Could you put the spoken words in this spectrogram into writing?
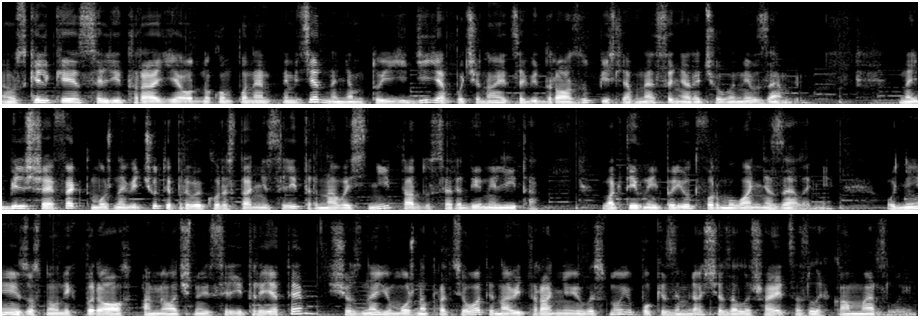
Е, Оскільки селітра є однокомпонентним з'єднанням, то її дія починається відразу після внесення речовини в землю. Найбільший ефект можна відчути при використанні селітр навесні та до середини літа, в активний період формування зелені. Однією з основних переваг аміачної селітри є те, що з нею можна працювати навіть ранньою весною, поки земля ще залишається злегка мерзлою.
